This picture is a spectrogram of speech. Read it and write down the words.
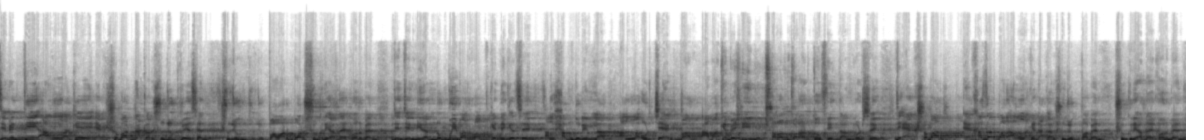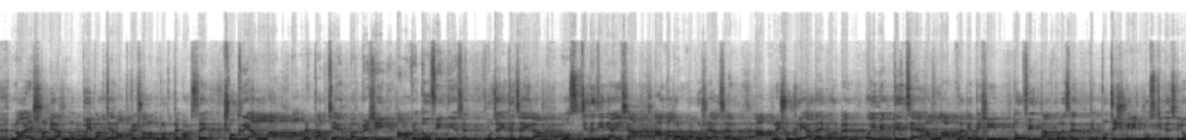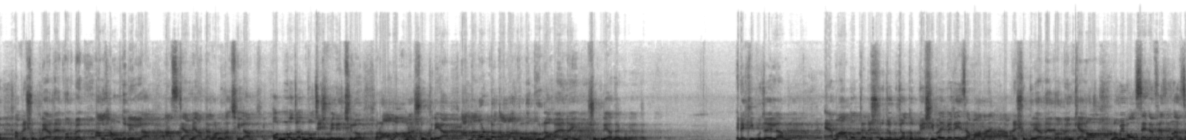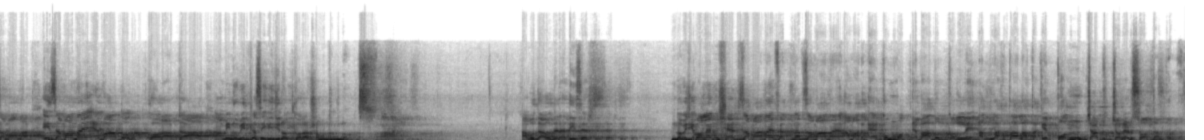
যে ব্যক্তি আল্লাহকে একশোবার ডাকার সুযোগ পেয়েছেন, সুযোগ পাওয়ার পর শুক্রিয়া আদায় করবেন, যে যে নিরানব্বই বার রবকে ডেকেছে, আলহামদুলিল্লাহ, আল্লাহ ওর চেয়ে একবার আমাকে বেশি স্মরণ করার তৌফিক দান করছে। যে একশো বার, এক হাজার বার আল্লাহকে ডাকার সুযোগ পাবেন, শুক্রিয়া আদায় করবেন। নয়শো নিরানব্বই বার যে রবকে স্মরণ করতে পারছে, শুক্রিয়া আল্লাহ, আপনি তার চেয়ে একবার বেশি আমাকে তৌফিক দিয়েছেন। বুঝাইতে চাইলাম, মসজিদে যিনি আইসা আধা ঘণ্টা বসে আছেন, আপনি শুক্রিয়া আদায় করবেন। ওই ব্যক্তির চেয়ে আল্লাহ আপনাকে বেশি তৌফিক দান করেছেন যে পঁচিশ মিনিট মসজিদে ছিল, আপনি শুক্রিয়া আদায় করবেন। আলহামদুলিল্লাহ, আজকে আমি আধা ঘণ্টা ছিলাম, অন্যজন পঁচিশ মিনিট ছিল। রব আপনার শুক্রিয়া, আধা ঘণ্টা তো আমার কোনো গুণা হয় নাই, শুক্রিয়া আদায় করে এটা কি বুঝাইলাম? এবাদতের সুযোগ যত বেশি পাইবেন এই জামানায়, আপনি শুক্রিয়া আদায় করবেন। কেন? নবী বলছে, এটা ফেতনার জামানা। এই জামানায় এবাদত করাটা আমি নবীর কাছে হিজরত করার সমতুল্য আবু দাউদের হাদিস। নবীজি বলেন, শেষ জামানায়, ফেতনার জামানায় আমার এক উম্মত এবাদত করলে আল্লাহ তাআলা তাকে পঞ্চাশ জনের সব দান করবেন।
